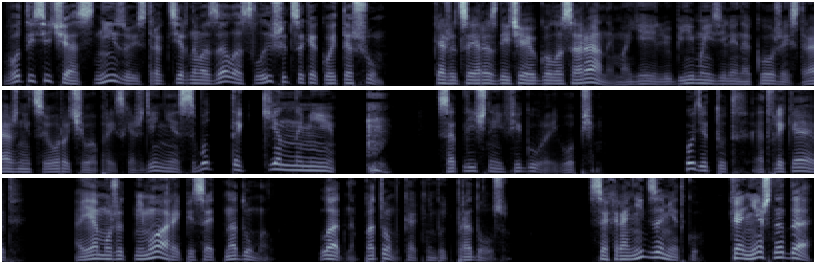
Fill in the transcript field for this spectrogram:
Вот и сейчас снизу из трактирного зала слышится какой-то шум. Кажется, я различаю голос Араны, моей любимой зеленокожей стражницы орочего происхождения с вот такенными... с отличной фигурой, в общем. Ходят тут, отвлекают. А я, может, мемуары писать надумал. Ладно, потом как-нибудь продолжу. Сохранить заметку? Конечно, да.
